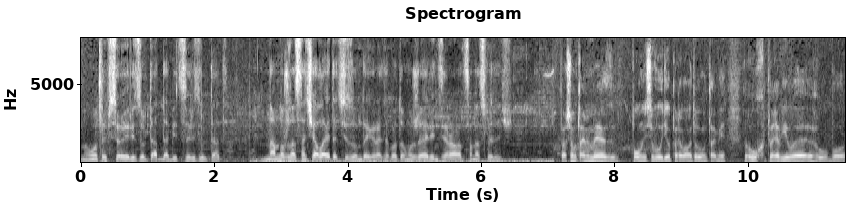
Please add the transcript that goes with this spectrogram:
Ну вот и все, и результат, добиться результата. Нам нужно сначала этот сезон доиграть, а потом уже ориентироваться на следующий. В першому таймі ми повністю володіли перевагою, в другому таймі рух перевів е, гру, бо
